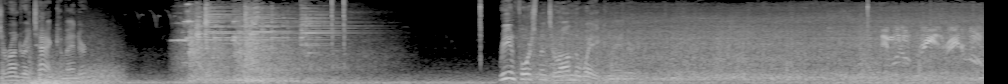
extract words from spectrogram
lines are under attack, Commander. Reinforcements are on the way, Commander. M103 is ready to roll,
